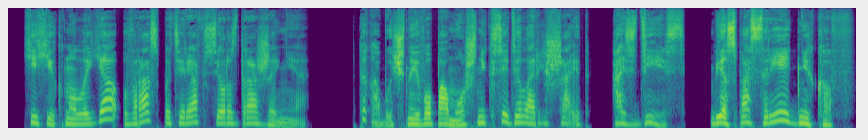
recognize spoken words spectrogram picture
— хихикнула я, в раз потеряв все раздражение. «Так обычно его помощник все дела решает, а здесь, без посредников.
